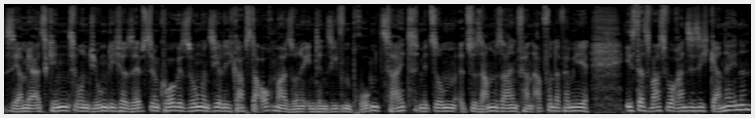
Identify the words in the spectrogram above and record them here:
Sie haben ja als Kind und Jugendlicher selbst im Chor gesungen und sicherlich gab es da auch mal so eine intensiven Probenzeit mit so einem Zusammensein fernab von der Familie. Ist das was, woran Sie sich gerne erinnern?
